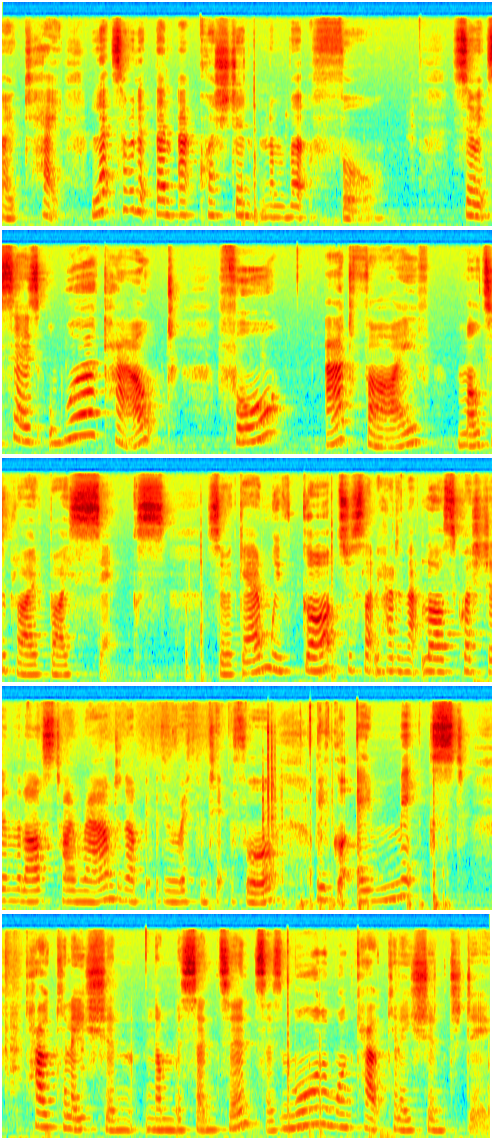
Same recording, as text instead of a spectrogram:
Okay, let's have a look then at question number 4. So it says work out 4 add 5 multiplied by 6. So again, we've got, just like we had in that last question the last time round and a bit of arithmetic before, we've got a mixed calculation number sentence. There's more than one calculation to do.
